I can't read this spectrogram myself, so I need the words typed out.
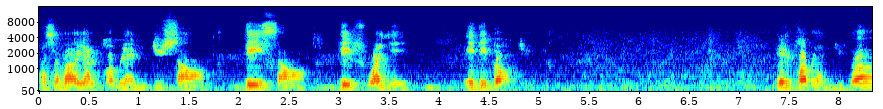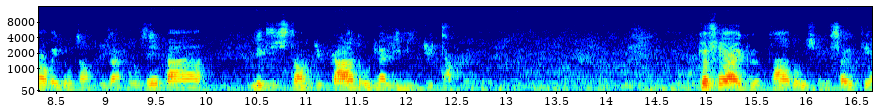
À savoir, il y a le problème du centre, des centres, des foyers et des bordures. Et le problème du bord est d'autant plus imposé par l'existence du cadre ou de la limite du tableau. Que faire avec le cadre? Ça a été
